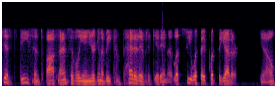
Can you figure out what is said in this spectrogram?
just decent offensively, and you're going to be competitive to get in. Let's see what they put together. You know.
